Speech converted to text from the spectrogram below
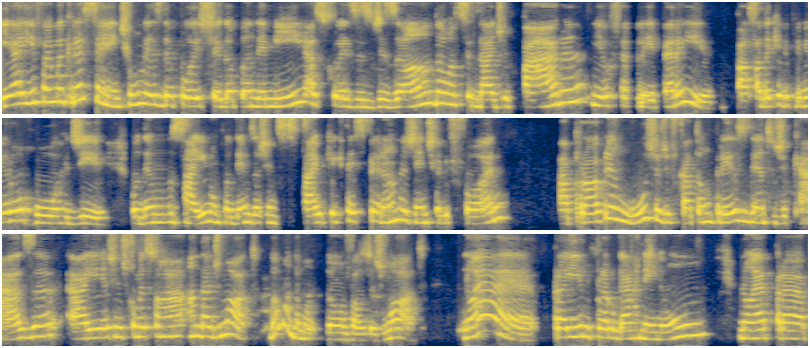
E aí foi uma crescente. Um mês depois chega a pandemia, as coisas desandam, a cidade para, e eu falei: peraí, passar daquele primeiro horror de podemos sair, não podemos, a gente sai, o que está esperando a gente ali fora? A própria angústia de ficar tão preso dentro de casa, aí a gente começou a andar de moto. Vamos andar dar uma volta de moto? Não é para ir para lugar nenhum, não é para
